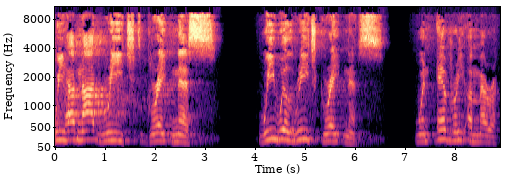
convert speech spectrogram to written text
We have not reached greatness. We will reach greatness when every American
